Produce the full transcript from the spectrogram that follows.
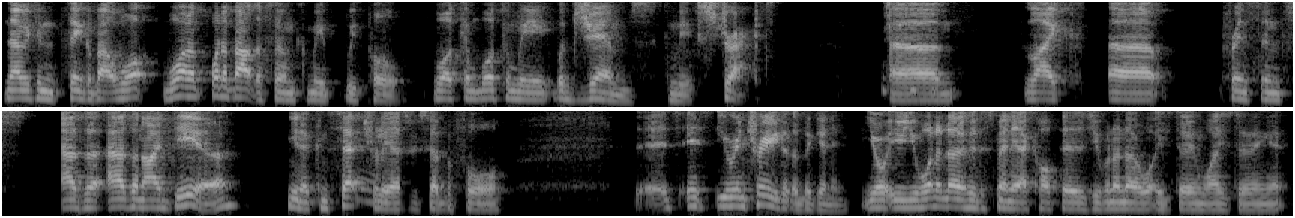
now we can think about what what what about the film can we we pull? What can what can we what gems can we extract? Um, like uh, for instance, as a as an idea, you know, conceptually, as we've said before, it's it's you're intrigued at the beginning. You're, you you want to know who this maniac cop is. You want to know what he's doing, why he's doing it,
